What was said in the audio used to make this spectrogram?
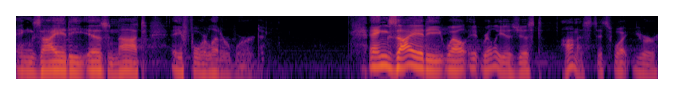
Anxiety is not a four letter word. Anxiety, well, it really is just honest. It's what you're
